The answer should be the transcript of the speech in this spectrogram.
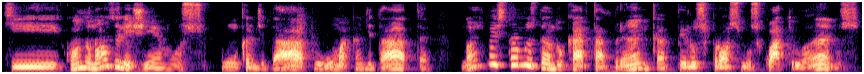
que quando nós elegemos um candidato, uma candidata, nós não estamos dando carta branca pelos próximos quatro anos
